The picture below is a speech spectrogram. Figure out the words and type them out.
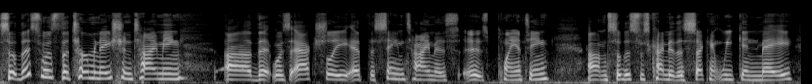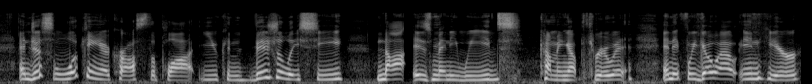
so this was the termination timing uh, that was actually at the same time as, as planting. Um, so this was kind of the second week in May. And just looking across the plot, you can visually see not as many weeds coming up through it. And if we go out in here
